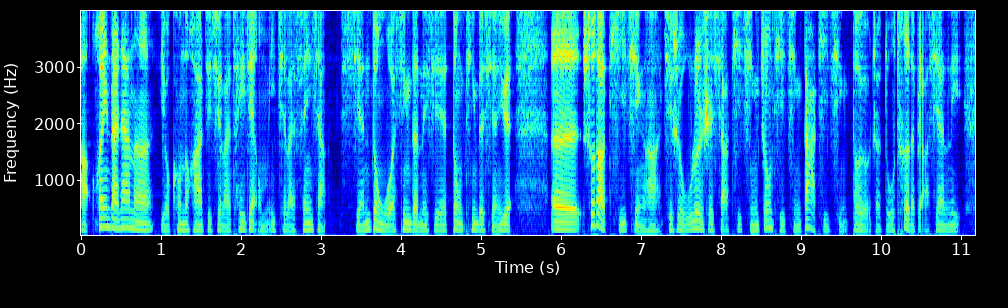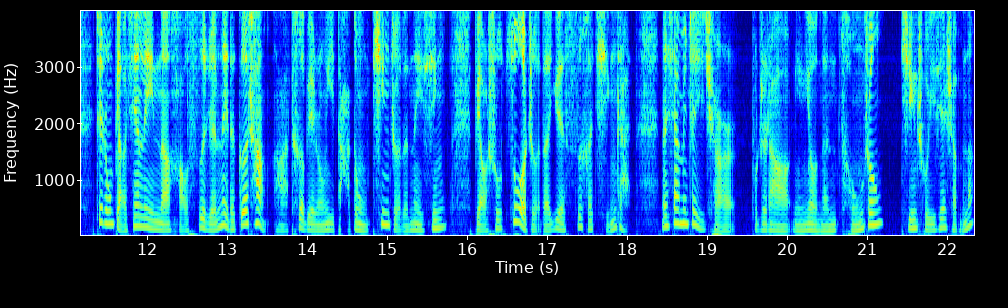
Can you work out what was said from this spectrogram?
好，欢迎大家呢，有空的话继续来推荐，我们一起来分享弦动我心的那些动听的弦乐。呃，说到提琴哈，其实无论是小提琴、中提琴、大提琴，都有着独特的表现力。这种表现力呢，好似人类的歌唱啊，特别容易打动听者的内心，表述作者的乐思和情感。那下面这一曲儿，不知道您又能从中听出一些什么呢？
